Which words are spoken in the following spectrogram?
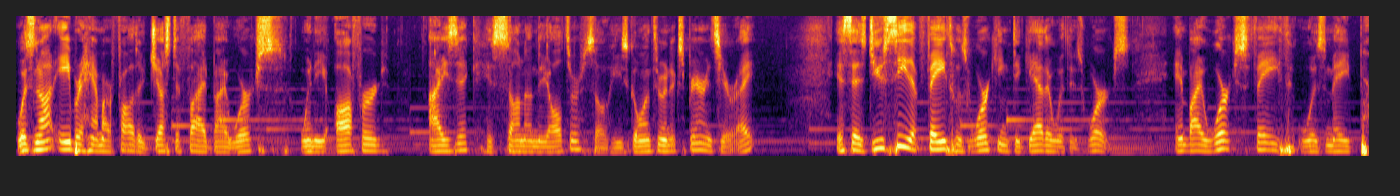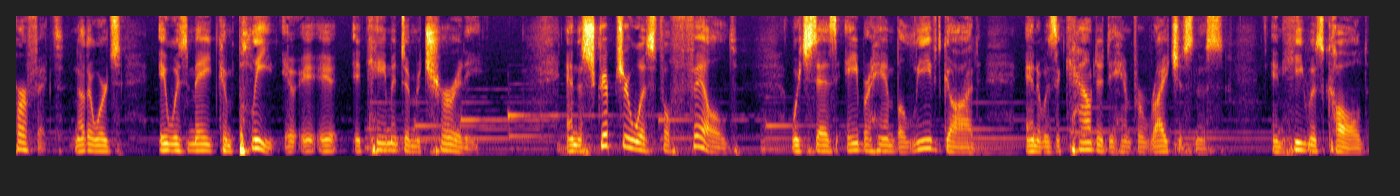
Was not Abraham our father justified by works when he offered Isaac, his son, on the altar? So he's going through an experience here, right? It says, Do you see that faith was working together with his works? And by works, faith was made perfect. In other words, it was made complete, it, it, it came into maturity. And the scripture was fulfilled, which says, Abraham believed God, and it was accounted to him for righteousness, and he was called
